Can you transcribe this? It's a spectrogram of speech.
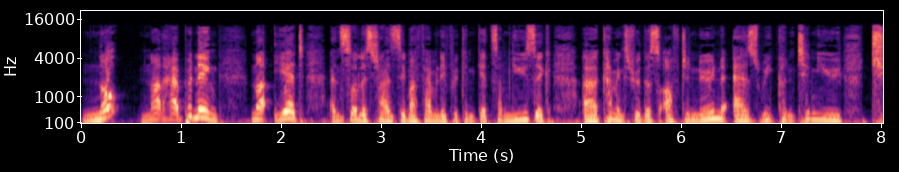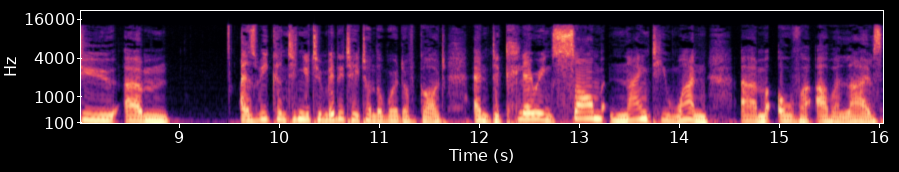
Nope not happening, not yet. And so let's try and see my family if we can get some music uh, coming through this afternoon as we continue to. Um, as we continue to meditate on the word of God and declaring Psalm 91 um, over our lives.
